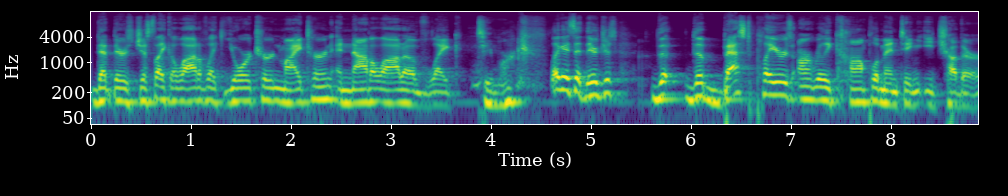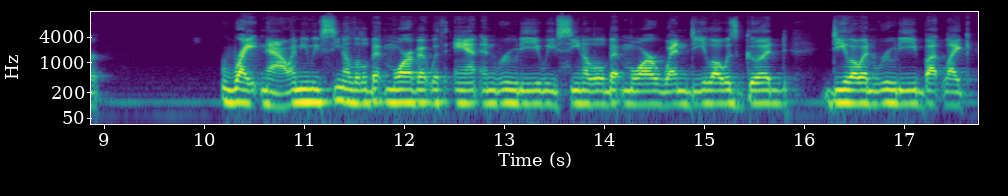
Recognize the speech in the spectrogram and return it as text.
that there's just like a lot of like your turn, my turn, and not a lot of like Teamwork. like I said, they're just the the best players aren't really complementing each other right now. I mean, we've seen a little bit more of it with Ant and Rudy. We've seen a little bit more when D'Lo is good, D'Lo and Rudy, but like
